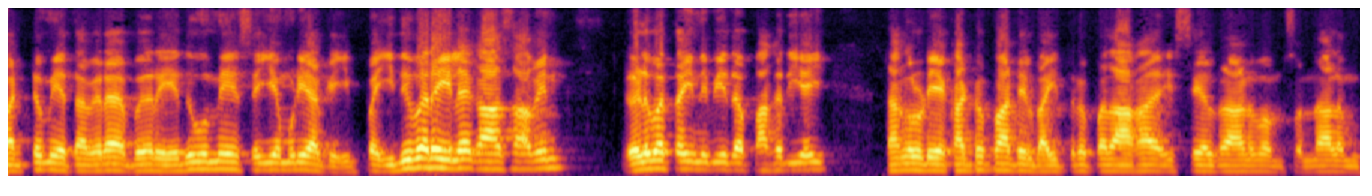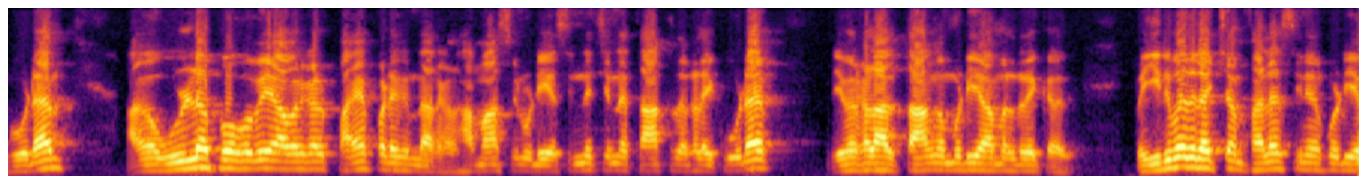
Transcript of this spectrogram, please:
மட்டுமே தவிர வேறு எதுவுமே செய்ய முடியாது. இப்ப இதுவரையில காசாவின் எழுபத்தைந்து வீத பகுதியை தங்களுடைய கட்டுப்பாட்டில் வைத்திருப்பதாக இஸ்ரேல் ராணுவம் சொன்னாலும் கூட அங்க உள்ள போகவே அவர்கள் பயப்படுகின்றார்கள். ஹமாஸினுடைய சின்ன சின்ன தாக்குதல்களை கூட இவர்களால் தாங்க முடியாமல் இருக்கிறது. இப்ப இருபது லட்சம் பலஸ்தீனர்களுடைய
